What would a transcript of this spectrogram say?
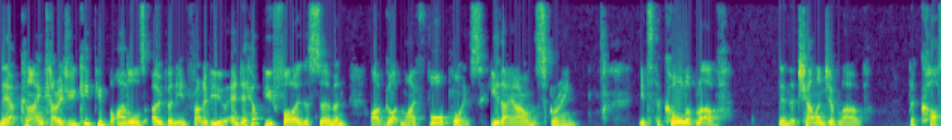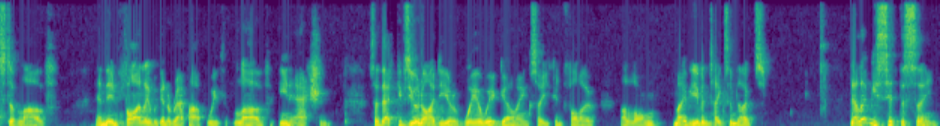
Now, can I encourage you, keep your Bibles open in front of you, and to help you follow the sermon, I've got my four points. Here they are on the screen. It's the call of love, then the challenge of love, the cost of love, and then finally we're going to wrap up with love in action. So that gives you an idea of where we're going so you can follow along, maybe even take some notes. Now, let me set the scene.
